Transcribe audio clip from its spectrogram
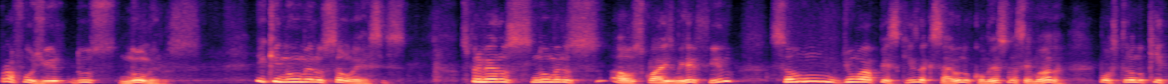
para fugir dos números. E que números são esses? Os primeiros números aos quais me refiro são de uma pesquisa que saiu no começo da semana mostrando que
